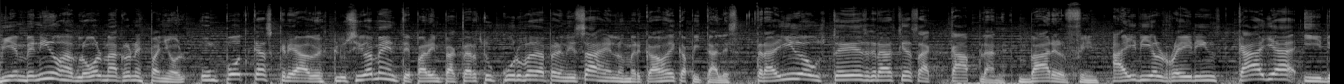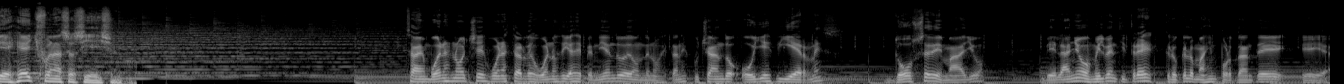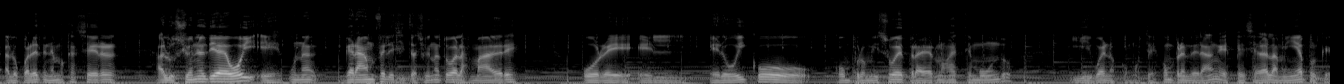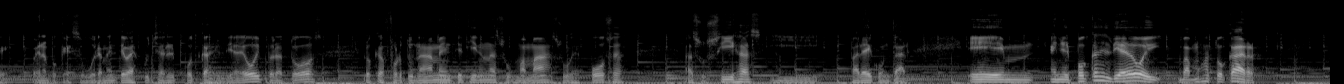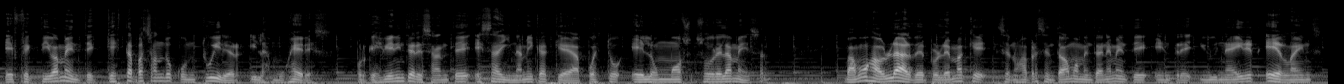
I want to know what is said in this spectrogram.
Bienvenidos a Global Macro en Español, un podcast creado exclusivamente para impactar tu curva de aprendizaje en los mercados de capitales. Traído a ustedes gracias a Kaplan, Battlefield, Ideal Ratings, Kaya y The Hedge Fund Association. Saben, buenas noches, buenas tardes buenos días, dependiendo de donde nos están escuchando. Hoy es viernes 12 de mayo del año 2023. Creo que lo más importante eh, a lo cual le tenemos que hacer alusión el día de hoy es una gran felicitación a todas las madres por eh, el heroico compromiso de traernos a este mundo. Y bueno, como ustedes comprenderán, especial a la mía, porque, bueno, porque seguramente va a escuchar el podcast del día de hoy, pero a todos los que afortunadamente tienen a sus mamás, a sus esposas, a sus hijas y para de contar. Em, en el podcast del día de hoy vamos a tocar efectivamente qué está pasando con Twitter y las mujeres porque es bien interesante esa dinámica que ha puesto Elon Musk sobre la mesa. Vamos a hablar del problema que se nos ha presentado momentáneamente entre United Airlines,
